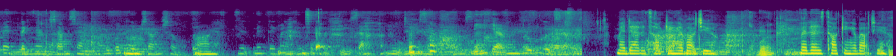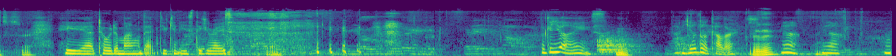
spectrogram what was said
แม่แต่งงานสามสามลูกก็เกิดสามสองอ๋อแม่แม่แต่งงานสามปีสามลูกใช่สามนี่อย่างลูกเกิดสาม My dad is talking about you What? My dad is talking about you What's it say? He uh, told the monk that you can eat sticky rice Look at your eyes Yellow color Really? Yeah, yeah. Mm.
